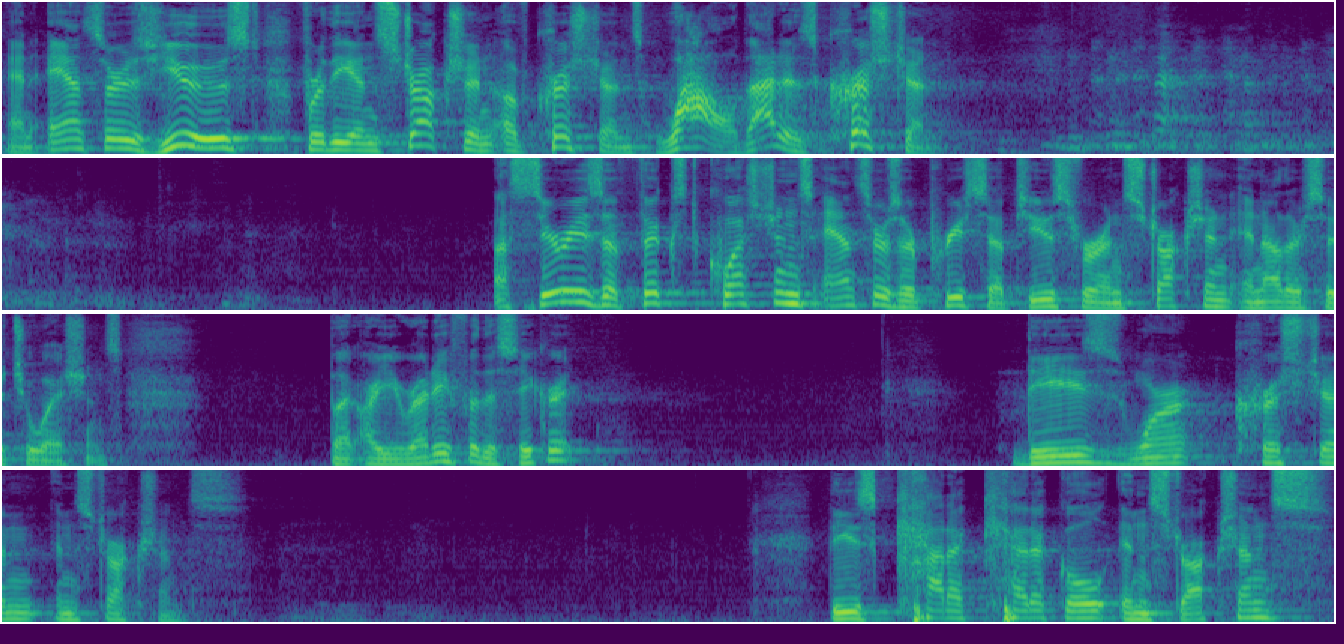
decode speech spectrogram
and answers used for the instruction of Christians. Wow, that is Christian. a series of fixed questions, answers, or precepts used for instruction in other situations. But are you ready for the secret? These weren't Christian instructions. These catechetical instructions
